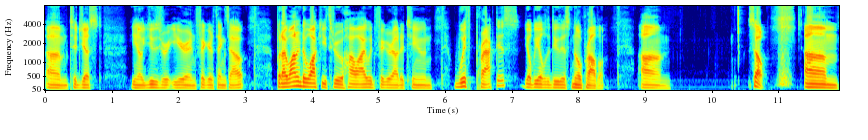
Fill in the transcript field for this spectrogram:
um, to just you know use your ear and figure things out. But I wanted to walk you through how I would figure out a tune. With practice, you'll be able to do this no problem. Um, so um,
